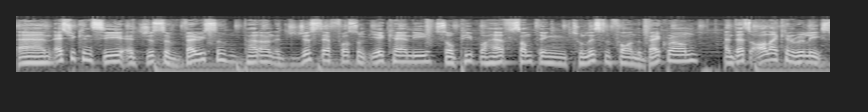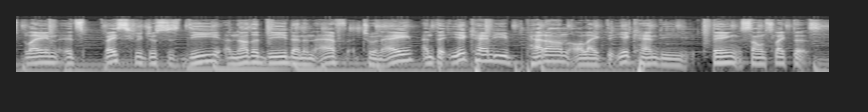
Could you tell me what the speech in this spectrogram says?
And as you can see, it's just a very simple pattern. It's just there for some ear candy. So people have something to listen for in the background. And that's all I can really explain. It's basically just this D, another D, then an F to an A. And the ear candy pattern or like the ear candy thing sounds like this.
